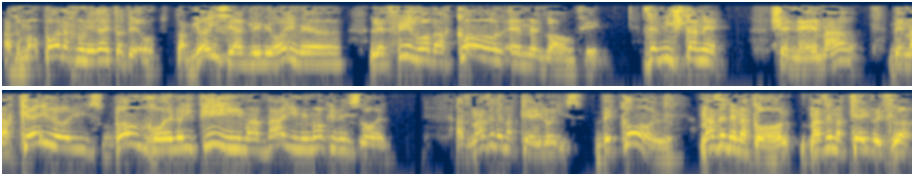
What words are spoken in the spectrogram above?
אז פה אנחנו נראה את הדעות. רבי יויסי הגלילי אומר, לפי רוב הכל הם מברכים. זה משתנה. שנאמר, במקלויס בורכו אלוהיקים הוויים ממוקר ישראל. אז מה זה במקלויס? בקול. מה זה במקול? מה זה מקלויס? לא,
